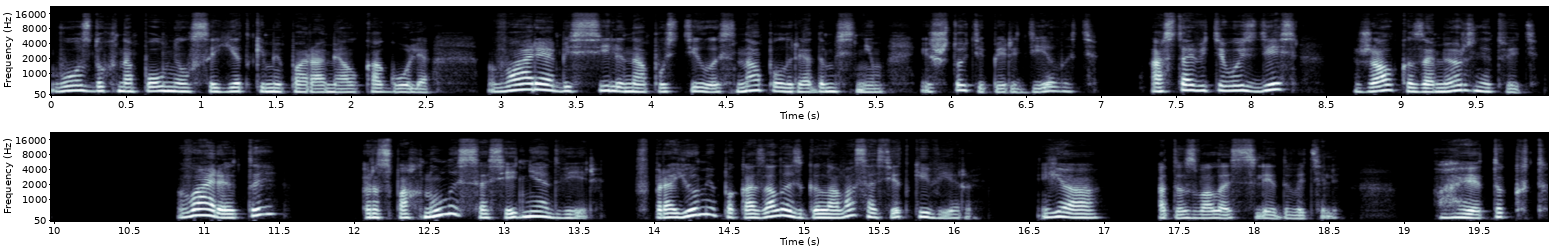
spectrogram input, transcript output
Воздух наполнился едкими парами алкоголя. Варя обессиленно опустилась на пол рядом с ним. И что теперь делать? Оставить его здесь? Жалко, замерзнет ведь. «Варя, ты?» Распахнулась соседняя дверь. В проеме показалась голова соседки Веры. «Я», — отозвалась следователь. «А это кто?»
